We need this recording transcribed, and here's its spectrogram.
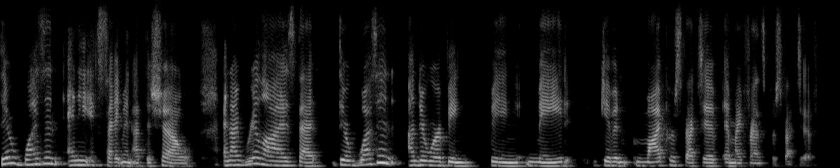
There wasn't any excitement at the show. And I realized that there wasn't underwear being being made given my perspective and my friend's perspective.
